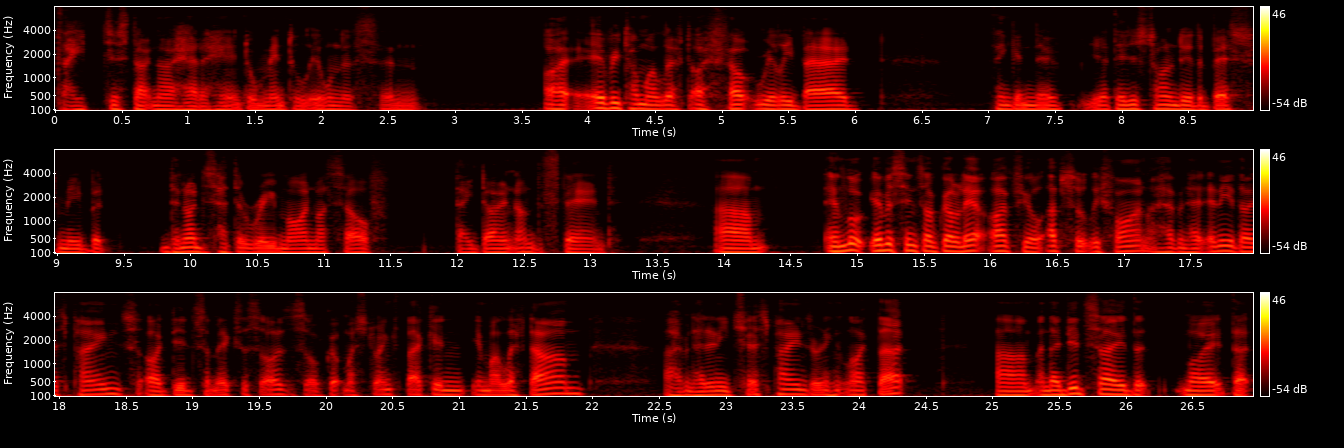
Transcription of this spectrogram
they just don't know how to handle mental illness. And I, every time I left, I felt really bad, thinking they're yeah they're just trying to do the best for me, but then I just had to remind myself they don't understand. Um, and look, ever since I've got it out, I feel absolutely fine. I haven't had any of those pains. I did some exercises, so I've got my strength back in, in my left arm. I haven't had any chest pains or anything like that. Um, and they did say that my that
